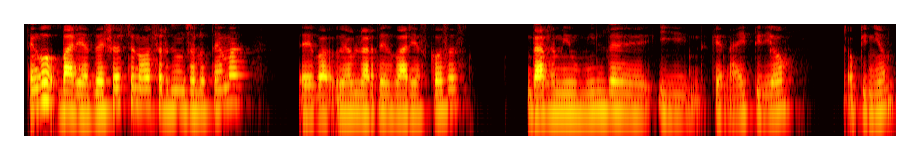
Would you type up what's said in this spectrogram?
Tengo varias, de hecho este no va a ser de un solo tema, eh, voy a hablar de varias cosas, dar mi humilde y que nadie pidió opinión.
